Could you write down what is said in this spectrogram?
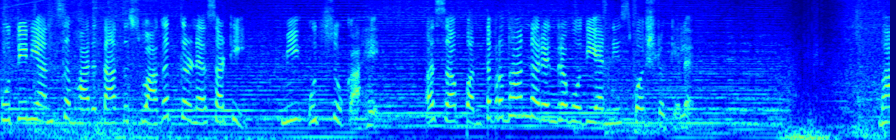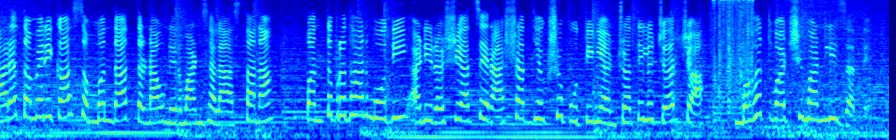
पुतीन यांचं भारतात स्वागत करण्यासाठी मी उत्सुक आहे असं पंतप्रधान नरेंद्र मोदी यांनी स्पष्ट केलंय. भारत अमेरिका संबंधात तणाव निर्माण झाला असताना पंतप्रधान मोदी आणि रशियाचे राष्ट्राध्यक्ष पुतीन यांच्यातील चर्चा महत्वाची मानली जाते.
